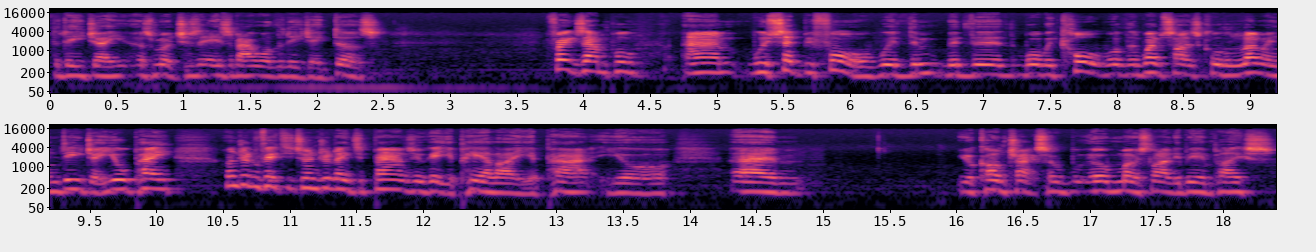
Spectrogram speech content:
the DJ as much as it is about what the DJ does. For example, um, we've said before with the with the what we call what the website is called the low end DJ. You'll pay 150 to 180 pounds. You'll get your PLA, your PAT, your um, your contracts will, will most likely be in place.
